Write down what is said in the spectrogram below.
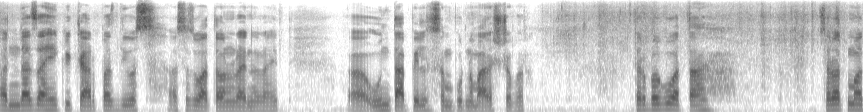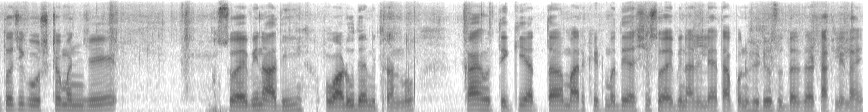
अंदाज आहे की चार पाच दिवस असंच वातावरण राहणार आहेत ऊन तापेल संपूर्ण महाराष्ट्रभर. तर बघू आता. सर्वात महत्त्वाची गोष्ट म्हणजे सोयाबीन आधी वाढू द्या मित्रांनो. काय होते की आत्ता मार्केटमध्ये अशी सोयाबीन आलेली आहेत. आपण व्हिडिओसुद्धा त्याचा टाकलेला आहे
